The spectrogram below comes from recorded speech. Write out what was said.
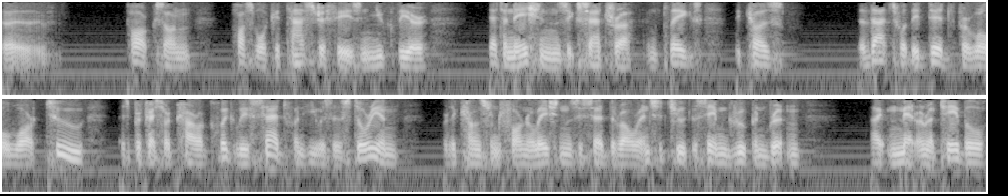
uh, talks on possible catastrophes and nuclear detonations, etc., and plagues, because that's what they did for World War II, as Professor Carroll Quigley said when he was a historian for the Council on Foreign Relations. He said the Royal Institute, the same group in Britain, uh, met on a table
